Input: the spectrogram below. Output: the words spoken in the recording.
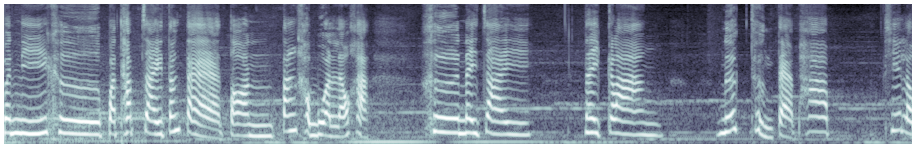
วันนี้คือประทับใจตั้งแต่ตอนตั้งขบวนแล้วค่ะ คือในใจในกลางนึกถึงแต่ภาพที่เรา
